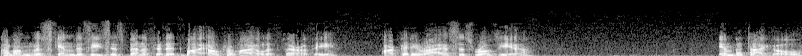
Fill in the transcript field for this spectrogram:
Among the skin diseases benefited by ultraviolet therapy are pityriasis rosea, impetigo,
